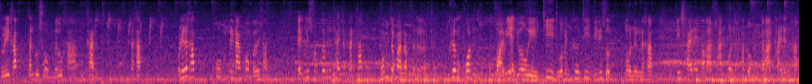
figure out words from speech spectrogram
สวัสดีครับท่านผู้ชมและลูกค้าทุกท่านนะครับ วันนี้นะครับผมในนามของบริษัท e n r i c h f o c k e r ประเทศไทยจำกัดครับ ผมจะมานำเสนอเครื่องพ่นฟอยวียูวีที่ถือว่าเป็นเครื่องที่ดีที่สุดตัวหนึ่งนะครับ ที่ใช้ในตลาดสากลนะครับรวมถึงตลาดไทยด้วยนะครับ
